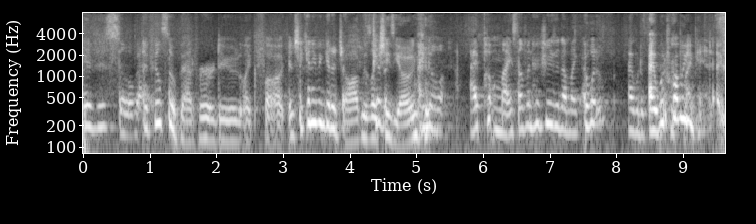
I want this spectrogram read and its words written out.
I was so I feel so bad for her, dude. Like fuck, and she can't even get a job because like 'Cause she's young. I know. I put myself in her shoes, and I'm like, I would have. I would have. I would probably. my pants.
